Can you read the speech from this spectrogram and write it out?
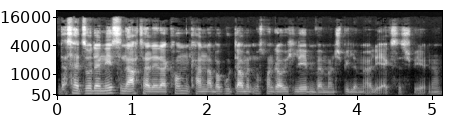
das ist halt so der nächste Nachteil, der da kommen kann, aber gut, damit muss man, glaube ich, leben, wenn man Spiele im Early Access spielt, ne?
